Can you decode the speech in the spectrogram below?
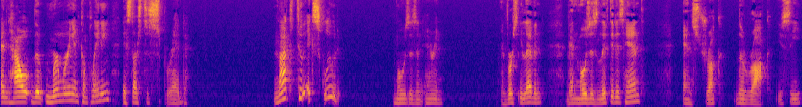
and how the murmuring and complaining, it starts to spread not to exclude Moses and Aaron. In verse 11, then Moses lifted his hand and struck the rock. You see,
